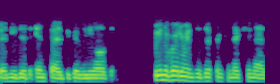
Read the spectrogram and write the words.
than you did inside because you know being a veteran is a different connection as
